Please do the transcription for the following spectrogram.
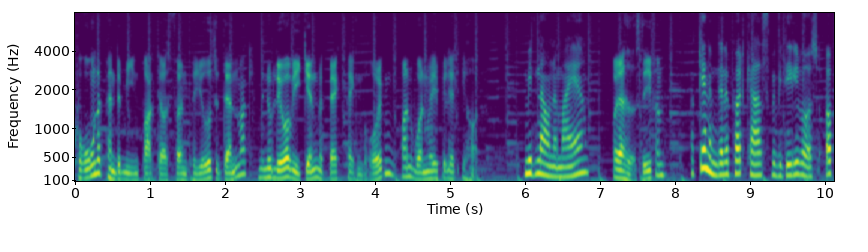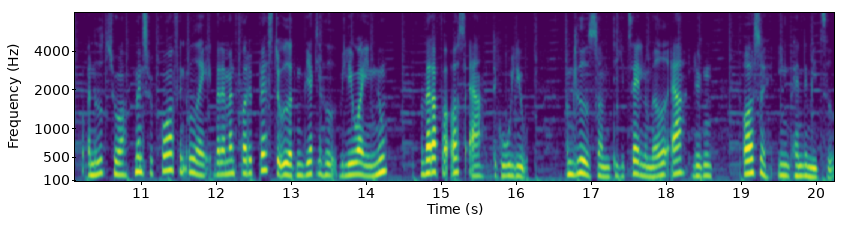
Coronapandemien bragte os for en periode til Danmark, men nu lever vi igen med backpacken på ryggen og en one-way-billet i hånden. Mit navn er Maja, Og jeg hedder Stefan. og gennem denne podcast vil vi dele vores op- og nedtur, mens vi prøver at finde ud af, hvordan man får det bedste ud af den virkelighed, vi lever i nu, og hvad der for os er det gode liv. Om livet som digital nomade er lykken, også i en pandemitid.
